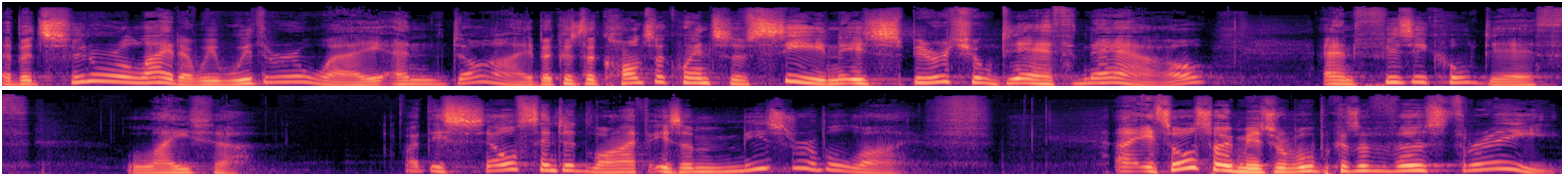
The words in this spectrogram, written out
Uh, but sooner or later, we wither away and die because the consequence of sin is spiritual death now and physical death later. Right, this self centered life is a miserable life. Uh, it's also miserable because of verse 3.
